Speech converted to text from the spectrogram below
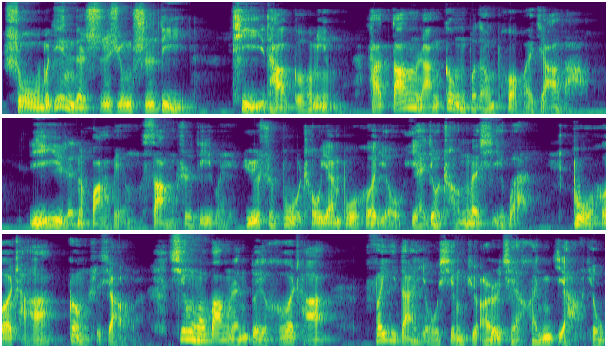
数不尽的师兄师弟替他革命，他当然更不能破坏家法。一人画饼，丧失地位，于是不抽烟不喝酒也就成了习惯，不喝茶更是笑话。青红帮人对喝茶非但有兴趣，而且很讲究。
